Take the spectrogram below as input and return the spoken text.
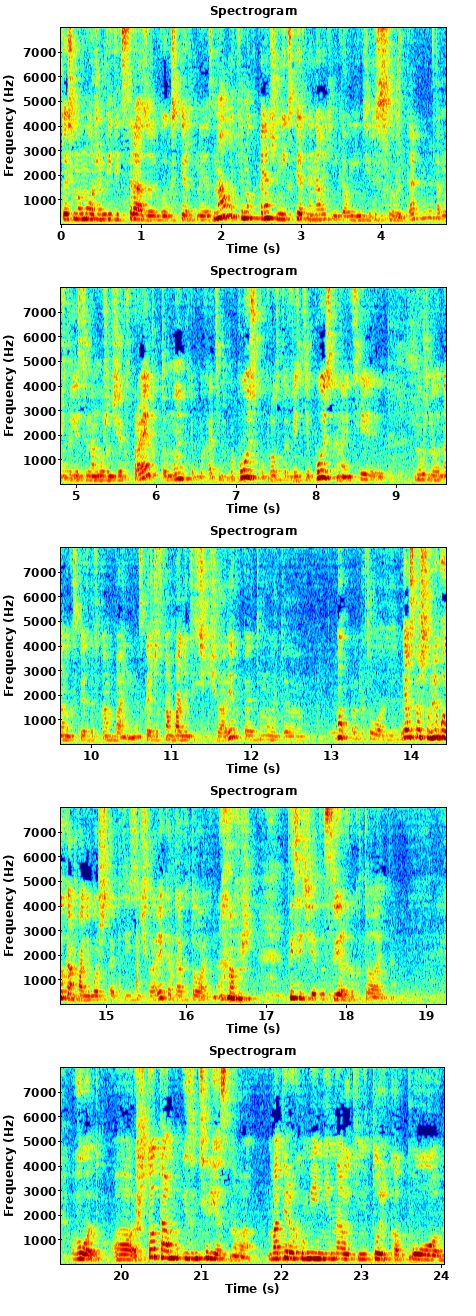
То есть мы можем видеть сразу его экспертные навыки, но, что не экспертные навыки никого не интересуют, да? потому что если нам нужен человек в проект, то мы как бы хотим по поиску просто ввести поиск и найти нужного нам эксперта в компании. Надо сказать, что в компании тысячи человек, поэтому это ну, актуально. Я бы сказала, что в любой компании больше 150 человек это актуально. Тысячи это сверхактуально. Вот. Э, что там из интересного? Во-первых, умения и навыки не только по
